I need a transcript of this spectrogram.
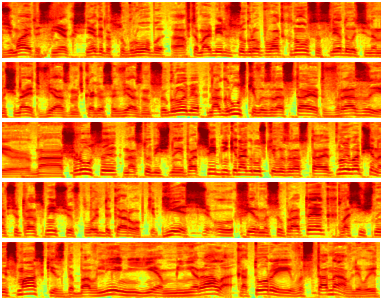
Зима – это снег, снег – это сугробы. А автомобиль в сугроб воткнулся, следовательно, начинает вязнуть. Колеса вязнут в сугробе. Нагрузки возрастают в разы на шрусы, на ступичные подшипники нагрузки возрастают. Ну и вообще на всю трансмиссию вплоть до коробки. Есть у фирмы Супротек пластичные смазки с добавлением минерала, который восстанавливает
